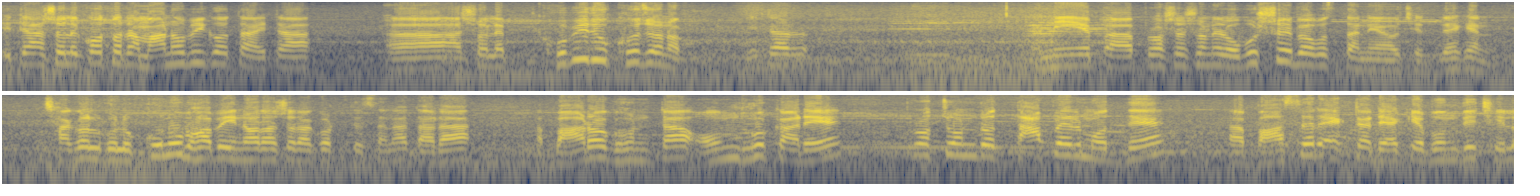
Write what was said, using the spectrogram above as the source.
এটা আসলে কতটা মানবিকতা? এটা আহ, আসলে খুবই দুঃখজনক। এটার নিয়ে প্রশাসনের অবশ্যই ব্যবস্থা নেওয়া উচিত। দেখেন, ছাগলগুলো কোনোভাবেই নড়াচড়া করতেছে না। তারা বারো ঘণ্টা অন্ধকারে, প্রচণ্ড তাপের মধ্যে বাসের একটা ড্যাকে বন্দি ছিল।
